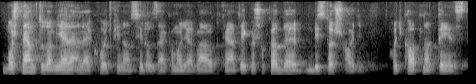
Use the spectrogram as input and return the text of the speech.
most nem tudom jelenleg, hogy finanszírozzák a magyar válogatott játékosokat, de biztos, hogy, hogy kapnak pénzt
